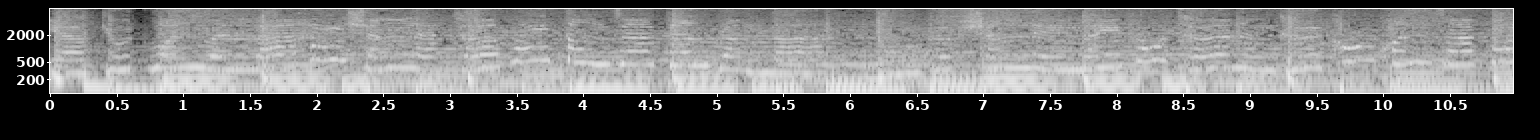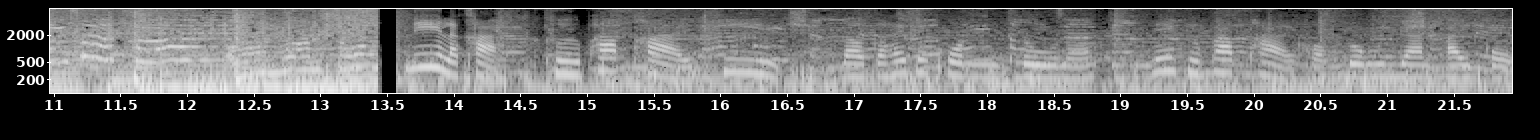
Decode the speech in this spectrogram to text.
อยากหยุดวันเวลาให้ฉันและเธอไม่ต้องเจอกันรำลาอยู่กับฉันได้ไหมเพราะเธอนั้นคือของขวัญจากบนฟ้าฟ้าอ่อนวอนสวงนี่แหละค่ะ คือภาพถ่ายที่เราจะให้ทุกคนดูนะ นี่คือภาพถ่ายของดวงวิญญาณไอโกะ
